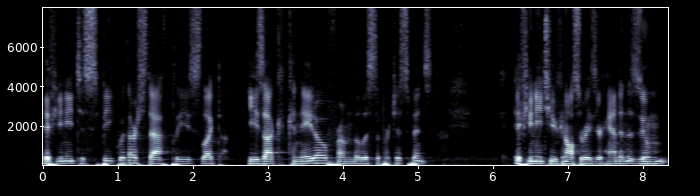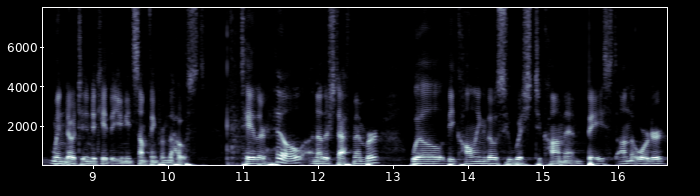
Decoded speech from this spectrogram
If you need to speak with our staff, please select Isaac Canedo from the list of participants. If you need to, you can also raise your hand in the Zoom window to indicate that you need something from the host. Taylor Hill, another staff member, will be calling those who wish to comment based on the order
